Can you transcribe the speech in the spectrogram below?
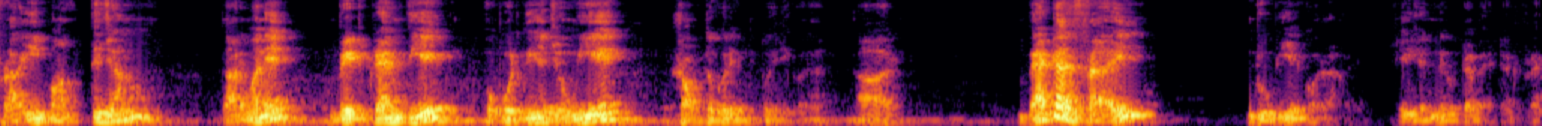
ফ্রাই বাঁধতে জানো? তার মানে ব্রেড ক্র্যাম্প দিয়ে ওপর দিয়ে জমিয়ে শক্ত করে তৈরি করা। আর ব্যাটার ফ্রাই ডুবিয়ে করা হয়। সেই জন্য ওটা ব্যাটার ফ্রাই।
